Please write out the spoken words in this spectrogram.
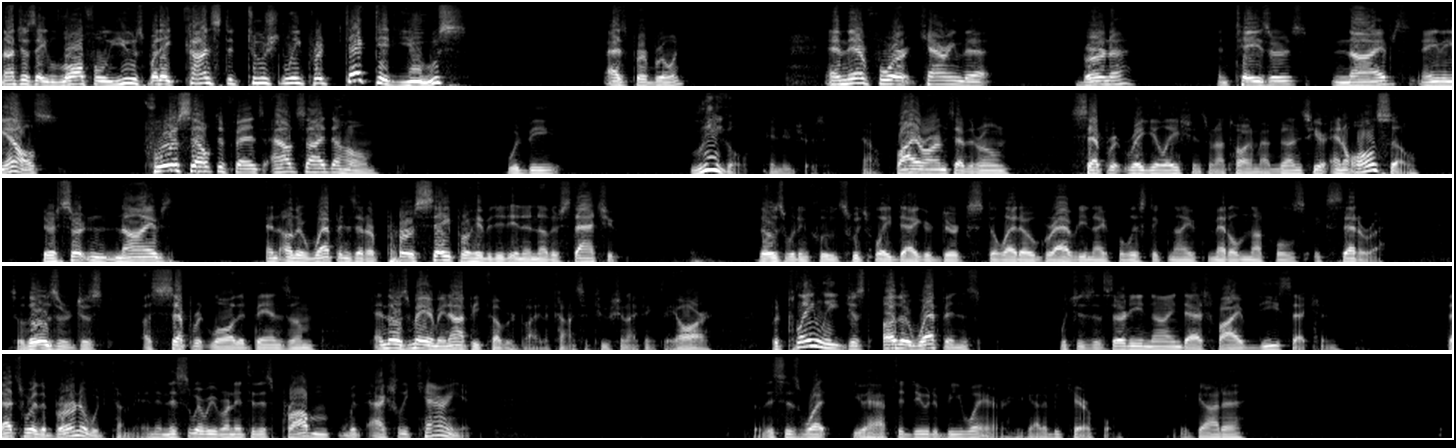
not just a lawful use, but a constitutionally protected use, as per Bruen, and therefore carrying the Byrna and tasers, knives, anything else for self defense outside the home would be legal in New Jersey. Now, firearms have their own separate regulations. We're not talking about guns here. And also, there are certain knives and other weapons that are per se prohibited in another statute. Those would include switchblade, dagger, dirk, stiletto, gravity knife, ballistic knife, metal knuckles, etc. So those are just a separate law that bans them, and those may or may not be covered by the Constitution. I think they are. But plainly, just other weapons, which is the 39 5D section, that's where the Byrna would come in, and this is where we run into this problem with actually carrying it. So this is what you have to do to beware. You got to be careful. You got to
